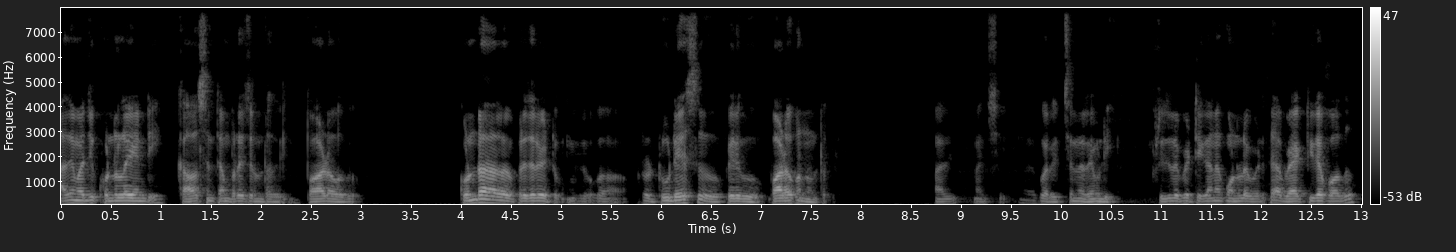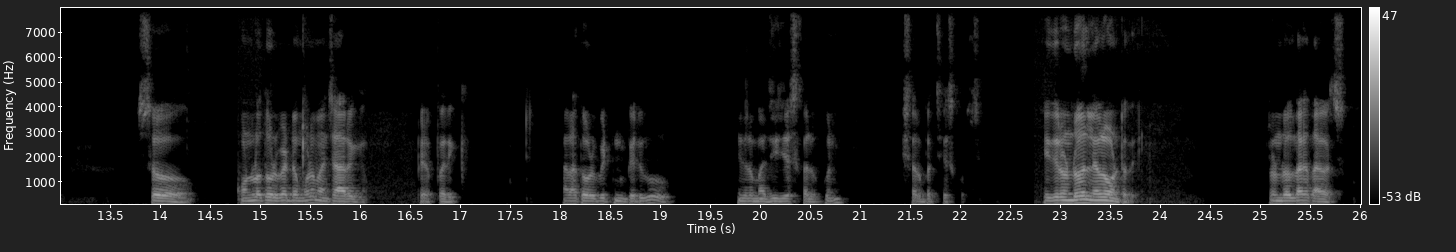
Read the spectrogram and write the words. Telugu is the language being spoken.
అదే మధ్య కుండలో వేయండి కావాల్సిన టెంపరేచర్ ఉంటుంది పాడవదు. కుండ ప్రిజర్వేటివ్ ఒక టూ డేస్ పెరుగు పాడవకుండా ఉంటుంది. అది మంచి ఒక చిన్న రెమెడీ ఫ్రిడ్జ్లో పెట్టి కానీ కుండలో పెడితే ఆ బ్యాక్టీరియా పోదు. సో కుండలో తోడుపెట్టడం కూడా మంచి ఆరోగ్యం పెరికి అలా తోడుపెట్టిన పెరుగు ఇందులో మజ్జిగ చేసి కలుపుకొని షర్బత్ చేసుకోవచ్చు. ఇది రెండు రోజులు నిల్వ ఉంటుంది. రెండు రోజుల దాకా తాగొచ్చు.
